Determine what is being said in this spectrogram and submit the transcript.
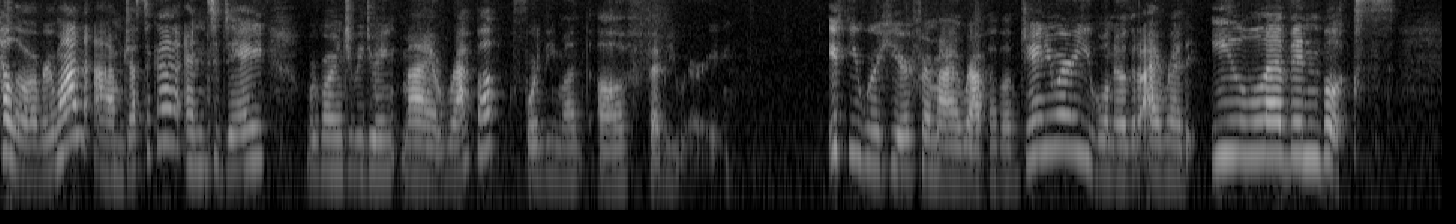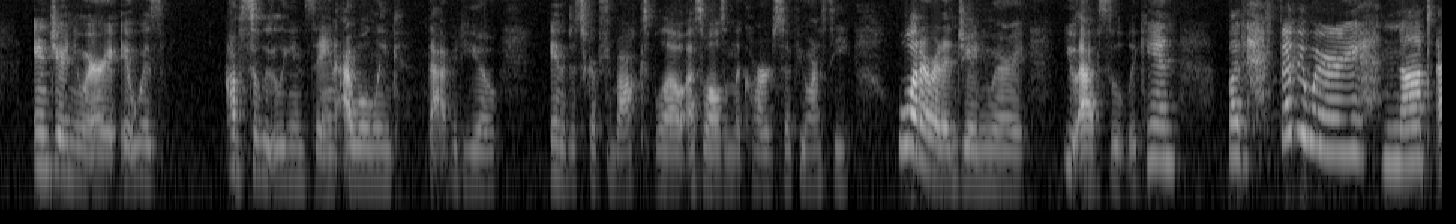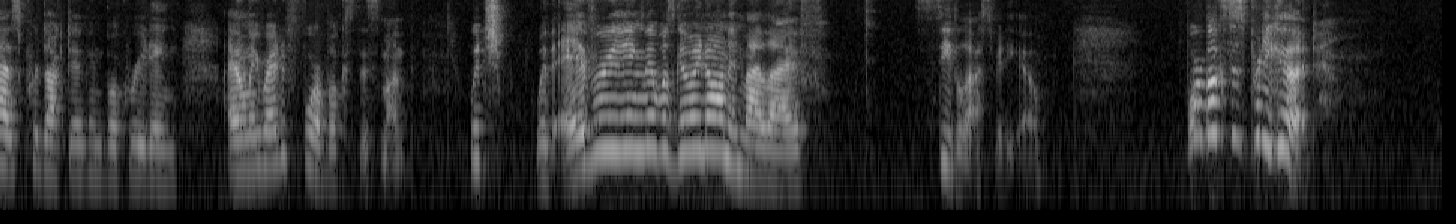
Hello everyone, I'm Jessica and today we're going to be doing my wrap up for the month of February. If you were here for my wrap up of January, you will know that I read 11 books in January. It was absolutely insane. I will link that video in the description box below as well as in the card so if you want to see what I read in January, you absolutely can. But February, not as productive in book reading. I only read four books this month, which with everything that was going on in my life, see the last video. Four books is pretty good.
